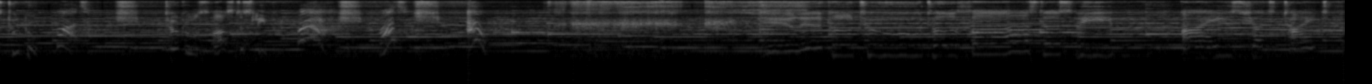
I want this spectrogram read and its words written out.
is Tootle. What? Shh. Tootle's fast asleep. What? Shh. What? Shh. Ow! Dear little Tootle, fast asleep, eyes shut tight.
